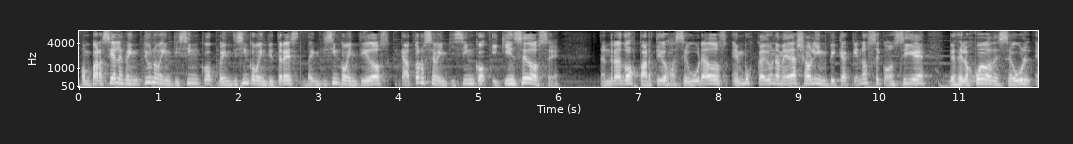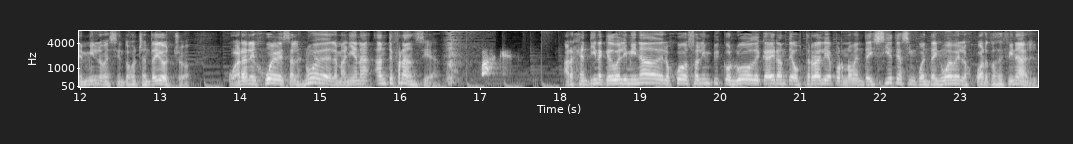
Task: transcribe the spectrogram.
con parciales 21-25, 25-23, 25-22, 14-25 y 15-12. Tendrá dos partidos asegurados en busca de una medalla olímpica que no se consigue desde los Juegos de Seúl en 1988. Jugarán el jueves a las 9 de la mañana ante Francia. Argentina quedó eliminada de los Juegos Olímpicos luego de caer ante Australia por 97 a 59 en los cuartos de final.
